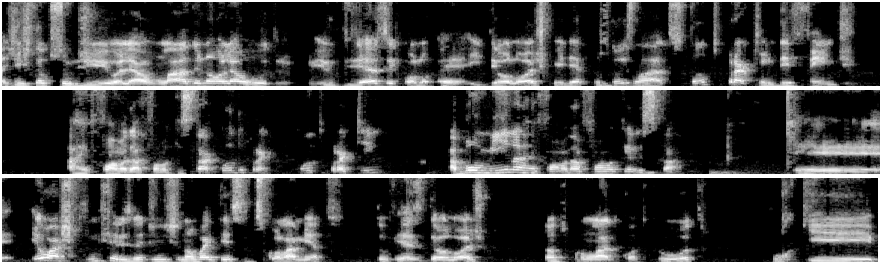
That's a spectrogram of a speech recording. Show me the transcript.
a gente tem o costume de olhar um lado e não olhar o outro. E o viés é, ideológico ele é para os dois lados, tanto para quem defende a reforma da forma que está, quanto para quanto quem abomina a reforma da forma que ela está. É, eu acho que, infelizmente, a gente não vai ter esse descolamento do viés ideológico, tanto para um lado quanto para o outro, porque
